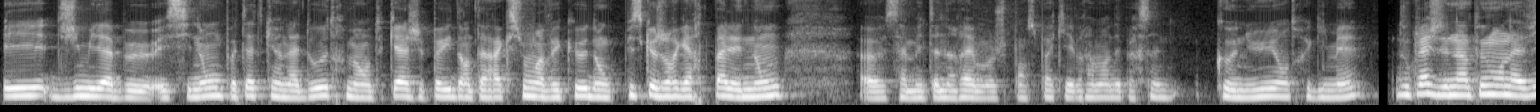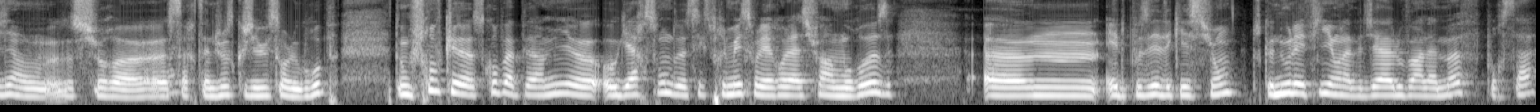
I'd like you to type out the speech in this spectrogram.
et Jimmy Labeu. Et sinon, peut-être qu'il y en a d'autres, mais en tout cas, j'ai pas eu d'interaction avec eux. Donc, puisque je regarde pas les noms, euh, ça m'étonnerait. Moi, je pense pas qu'il y ait vraiment des personnes connues, entre guillemets. Donc là, je donne un peu mon avis hein, sur euh, certaines choses que j'ai vues sur le groupe. Donc je trouve que ce groupe a permis euh, aux garçons de s'exprimer sur les relations amoureuses. Et de poser des questions. Parce que nous, les filles, on avait déjà Louvain la meuf pour ça.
